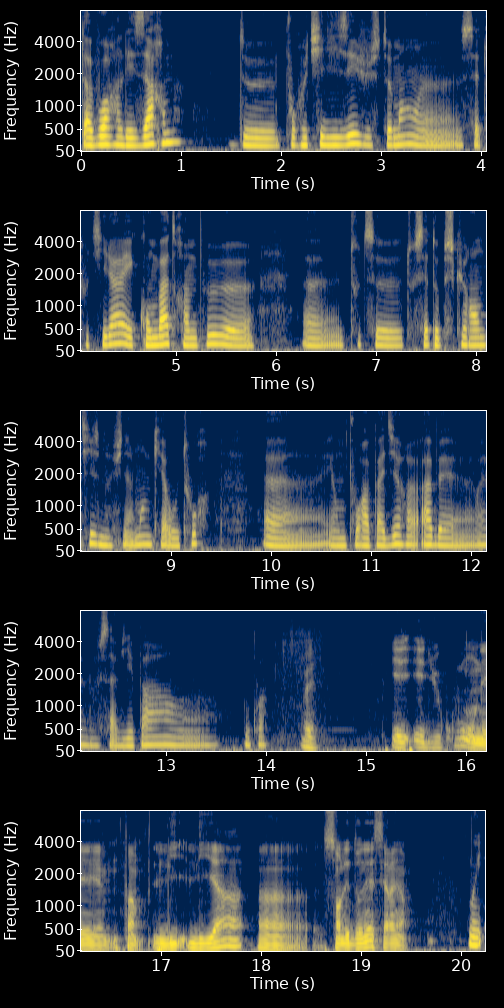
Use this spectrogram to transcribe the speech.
d'avoir les armes pour utiliser justement euh, cet outil-là et combattre un peu euh, euh, tout, ce, tout cet obscurantisme finalement qu'il y a autour. et on ne pourra pas dire ah ben ouais, vous saviez pas ou quoi. Ouais. Et, et, du coup, on est, enfin, l'IA sans les données, c'est rien. Oui.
